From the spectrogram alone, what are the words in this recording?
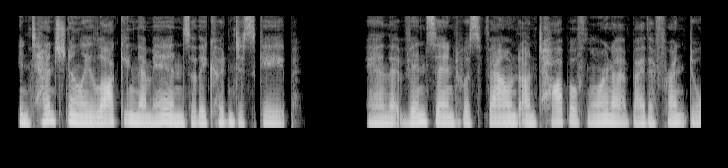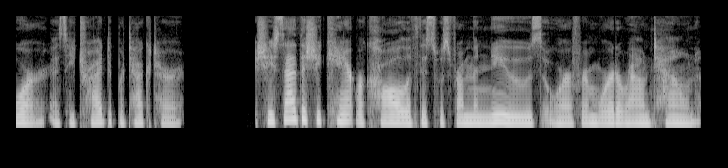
intentionally locking them in so they couldn't escape, and that Vincent was found on top of Lorna by the front door as he tried to protect her. She said that she can't recall if this was from the news or from word around town.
